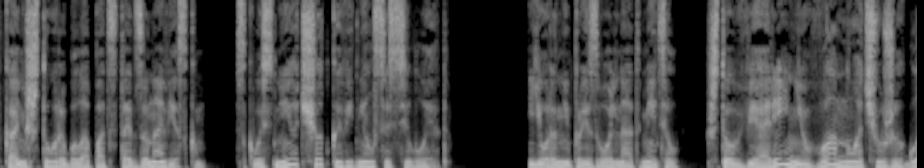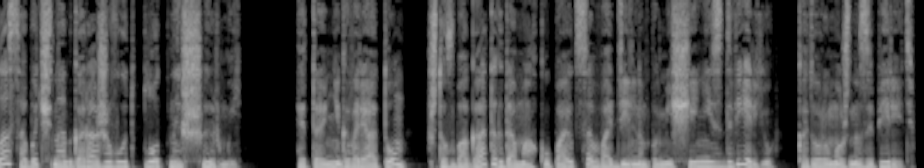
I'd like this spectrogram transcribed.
Ткань шторы была под стать занавеском, сквозь нее четко виднелся силуэт. Йоран непроизвольно отметил, что в Виарене ванну от чужих глаз обычно отгораживают плотной ширмой. Это не говоря о том, что в богатых домах купаются в отдельном помещении с дверью, которую можно запереть.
